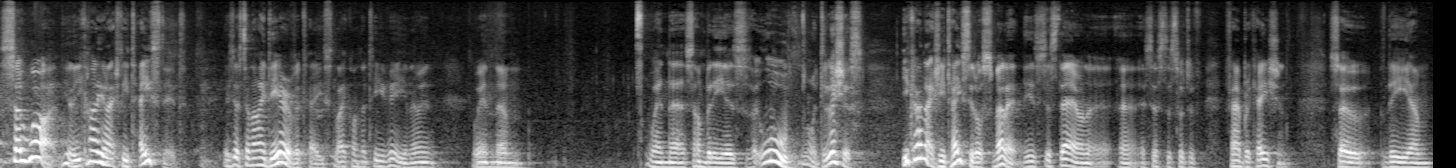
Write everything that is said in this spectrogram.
so what? You know, you can't even actually taste it. It's just an idea of a taste, like on the TV. You know, when when um, when uh, somebody is "Ooh, oh, delicious," you can't actually taste it or smell it. It's just there. A, uh, it's just a sort of fabrication. So the, um,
